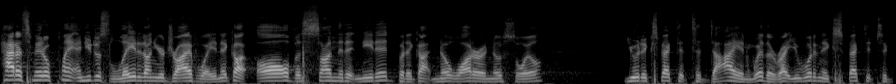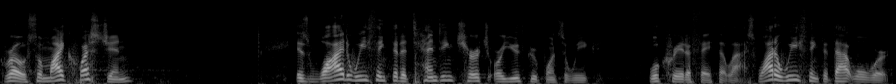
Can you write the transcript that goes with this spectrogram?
had a tomato plant and you just laid it on your driveway and it got all the sun that it needed, but it got no water and no soil, you would expect it to die and wither, right? You wouldn't expect it to grow. So, my question is why do we think that attending church or youth group once a week will create a faith that lasts? Why do we think that that will work?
